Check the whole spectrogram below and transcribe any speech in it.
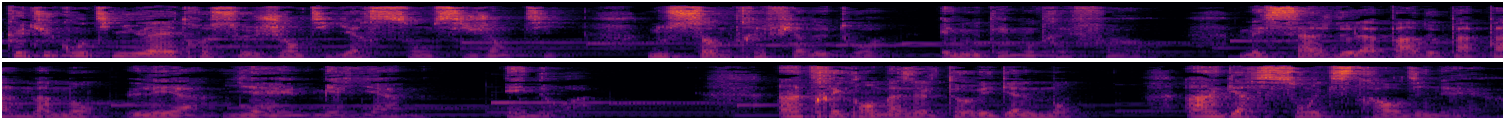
Que tu continues à être ce gentil garçon si gentil. Nous sommes très fiers de toi et nous t'aimons très fort. Message de la part de papa, maman, Léa, Yael, Myriam et Noah. Un très grand Mazel Tov également, un garçon extraordinaire.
